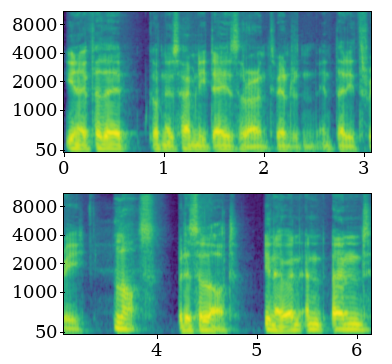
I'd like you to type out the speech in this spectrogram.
You know, for the God knows how many days there are in 333 Lots. but it's a lot, you know, and and and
